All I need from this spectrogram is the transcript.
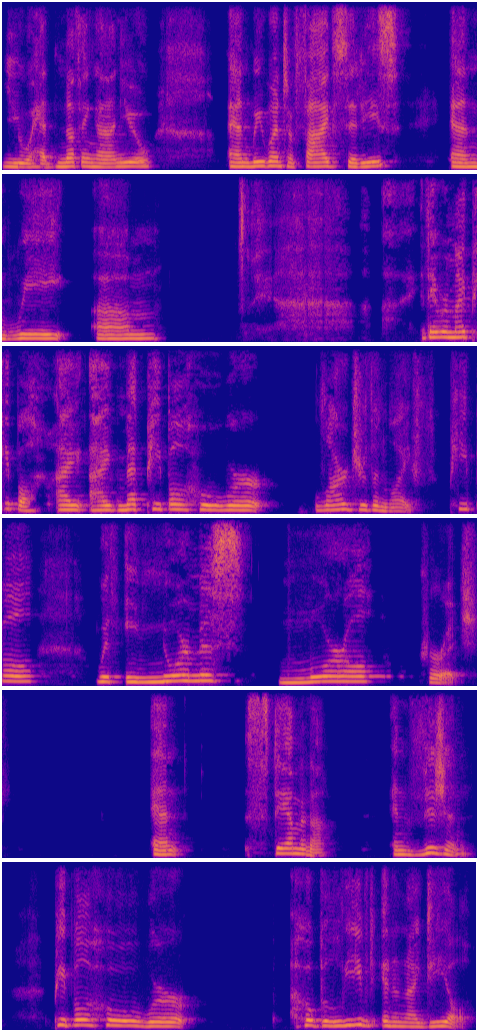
you had nothing on you. And we went to five cities, and we um, they were my people. I I met people who were larger than life, people with enormous moral courage. And stamina and vision, people who were who believed in an ideal,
